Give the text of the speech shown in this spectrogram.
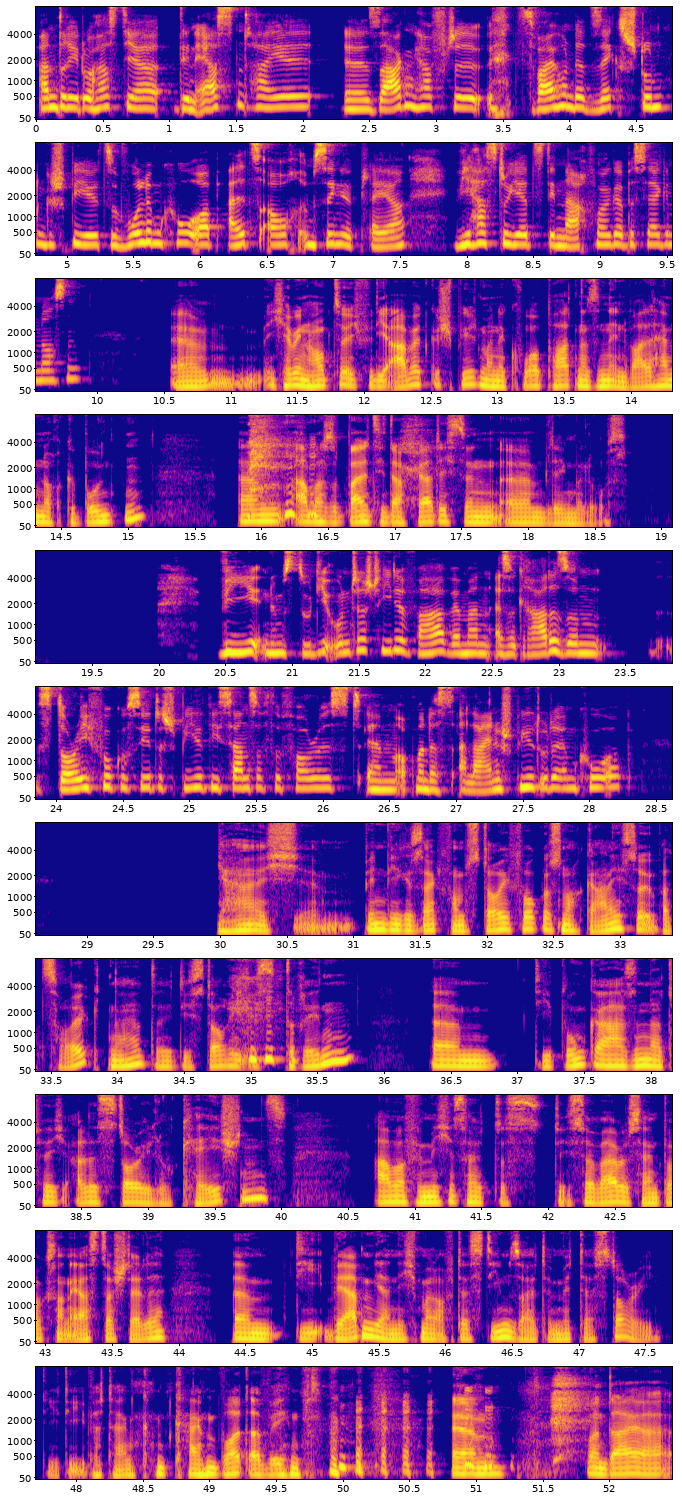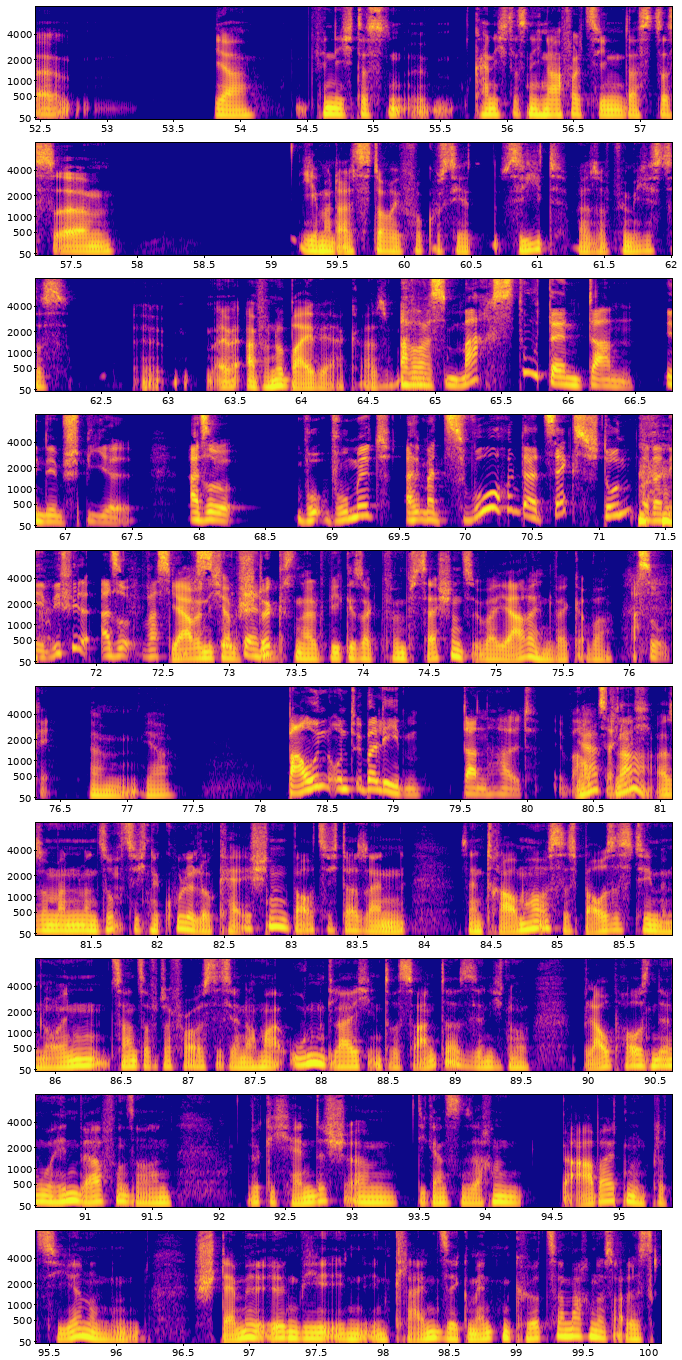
André, du hast ja den ersten Teil äh, sagenhafte 206 Stunden gespielt, sowohl im Koop als auch im Singleplayer. Wie hast du jetzt den Nachfolger bisher genossen? Ähm, ich habe ihn hauptsächlich für die Arbeit gespielt. Meine Koop-Partner sind in Walheim noch gebunden. Ähm, aber sobald sie da fertig sind, ähm, legen wir los. Wie nimmst du die Unterschiede wahr, wenn man, also gerade so ein story-fokussiertes Spiel wie Sons of the Forest, ähm, ob man das alleine spielt oder im Koop? Ja, ich äh, bin wie gesagt vom Story-Fokus noch gar nicht so überzeugt. Ne? Die, die Story ist drin. Ähm, die Bunker sind natürlich alles Story-Locations. Aber für mich ist halt das, die Survival Sandbox an erster Stelle. Ähm, die werben ja nicht mal auf der Steam-Seite mit der Story. Die, die wird dann mit keinem Wort erwähnt. ähm, von daher, äh, ja, finde ich das, kann ich das nicht nachvollziehen, dass das ähm, jemand als Story fokussiert sieht. Also für mich ist das äh, einfach nur Beiwerk. Also, Aber was machst du denn dann in dem Spiel? Also wo, womit? Also, ich meine, 206 Stunden oder nee, wie viel? Also, was Ja, aber nicht am denn? Stück, sind halt, wie gesagt, fünf Sessions über Jahre hinweg, aber. Ach so, okay. Ähm, ja. Bauen und überleben dann halt. Ja, klar. Also, man, man sucht sich eine coole Location, baut sich da sein, sein Traumhaus. Das Bausystem im neuen Sons of the Forest ist ja nochmal ungleich interessanter. Es ist ja nicht nur Blaupausen irgendwo hinwerfen, sondern wirklich händisch ähm, die ganzen Sachen bearbeiten und platzieren und Stämme irgendwie in, in kleinen Segmenten kürzer machen, das alles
